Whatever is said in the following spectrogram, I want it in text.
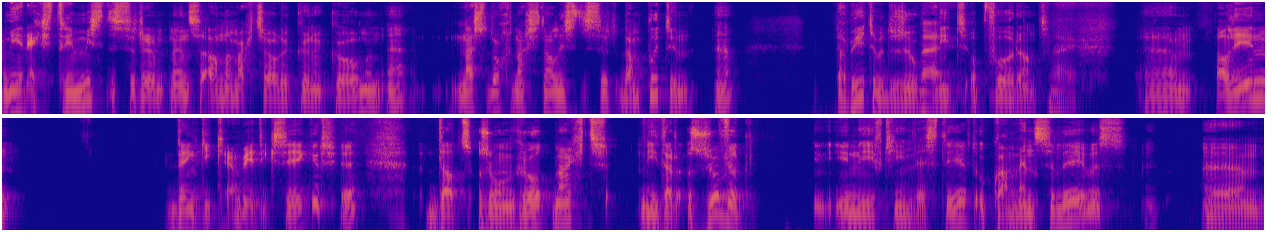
meer extremistische mensen aan de macht zouden kunnen komen. Hè? Nog nationalistischer dan Poetin. Hè? Dat weten we dus ook Nee. niet op voorhand. Nee. Ehm, alleen denk ik, en weet ik zeker, hè, dat zo'n grootmacht die daar zoveel in heeft geïnvesteerd, ook qua mensenlevens, ehm,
